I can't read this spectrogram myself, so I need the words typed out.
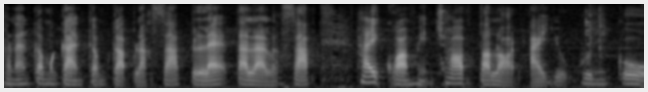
คณะกรรมการกำกับหลักทรัพย์ และตลาดหลักทรัพย์ ให้ความเห็นชอบตลอดอายุหุ้นกู้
